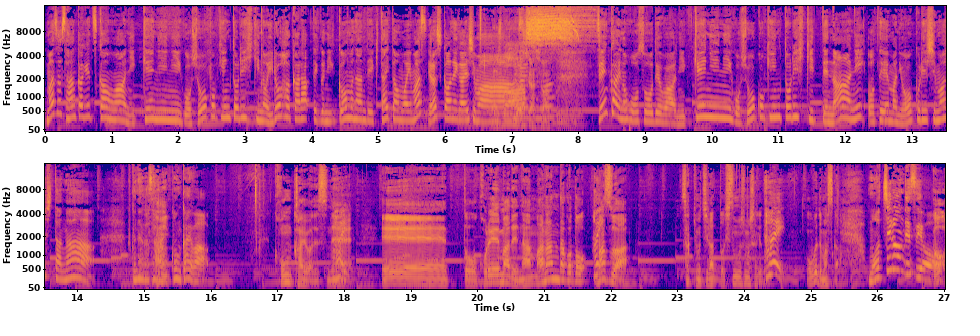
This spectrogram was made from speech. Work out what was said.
まず3か月間は日経225証拠金取引のいろはからテクニックを学んでいきたいと思います。よろしくお願いします。よろしくお願いします。前回の放送では日経225証拠金取引って何をテーマにお送りしましたが福永さん、はい、今回は？今回はですね、はい、えー、っとこれまでな学んだこと、はい、まずはさっきもちらっと質問しましたけど、はい、覚えてますか？もちろんですよ。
